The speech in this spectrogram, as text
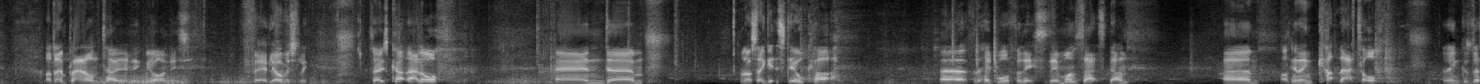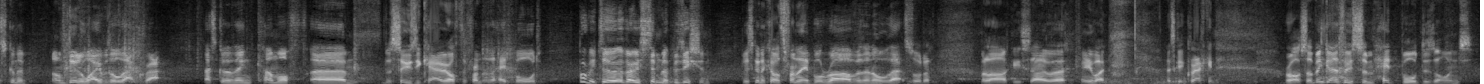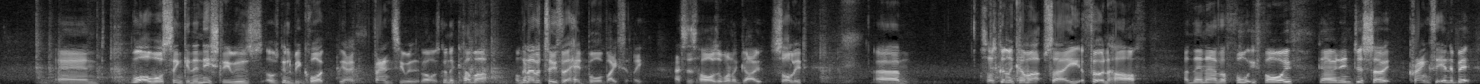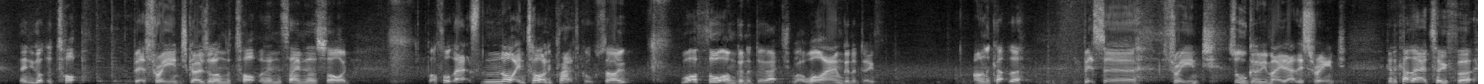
I don't plan on towing anything behind this fairly obviously. So it's cut that off and um, like I say get the steel cut uh, for the headboard for this. Then once that's done um, I can then cut that off and then because that's going to I'm doing away with all that crap. That's going to then come off um, the Susie carrier off the front of the headboard. Probably to a very similar position but it's going to come off the front of the headboard rather than all that sort of malarkey. So uh, anyway let's get cracking. Right so I've been going through some headboard designs and what I was thinking initially was I was going to be quite you know fancy with it but I was going to come up I'm going to have a two foot headboard basically that's as high as I want to go, solid. Um, so I was going to come up, say, a foot and a half, and then have a 45 going in, just so it cranks it in a bit. Then you've got the top bit of three inch goes along the top, and then the same the other side. But I thought that's not entirely practical. So what I thought I'm going to do, actually, well, what I am going to do, I'm going to cut the bits uh, three inch. It's all going to be made out of this three inch. Going to cut that at two foot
